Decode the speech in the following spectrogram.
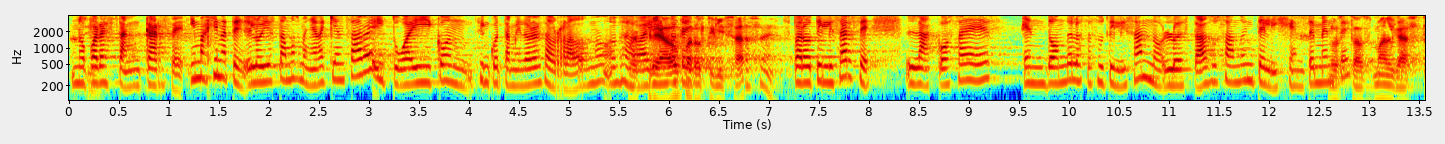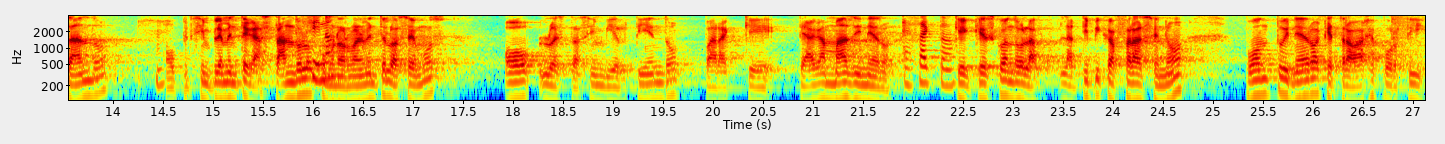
no para estancarse. Imagínate, hoy estamos mañana, quién sabe, y tú ahí con 50 mil dólares ahorrados, ¿no? O sea, Fue creado para utilizarse. Es para utilizarse. La cosa es en dónde lo estás utilizando. ¿Lo estás usando inteligentemente? ¿Lo estás malgastando? ¿O simplemente gastándolo como normalmente lo hacemos? ¿O lo estás invirtiendo para que te haga más dinero? Exacto. Que, es cuando la, la típica frase, ¿no? Pon tu dinero a que trabaje por ti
